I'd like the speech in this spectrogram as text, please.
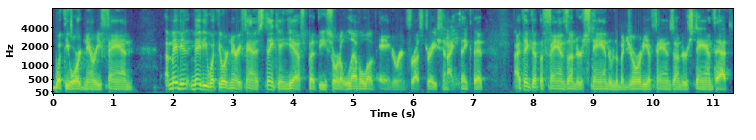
what the ordinary fan. Uh, maybe maybe what the ordinary fan is thinking, yes, but the sort of level of anger and frustration. I think that I think that the fans understand, or the majority of fans understand that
